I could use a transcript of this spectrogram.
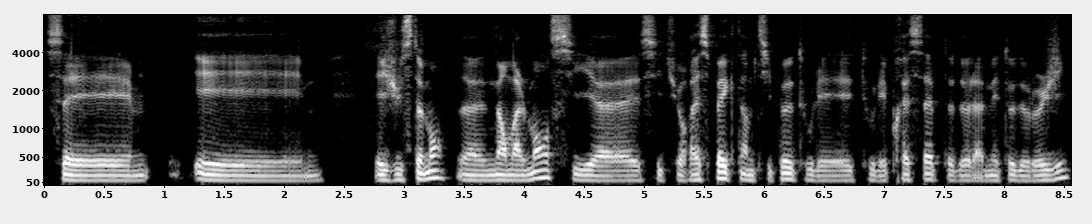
C'est et, justement, euh, normalement, si, euh, si tu respectes un petit peu tous les, tous les préceptes de la méthodologie,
